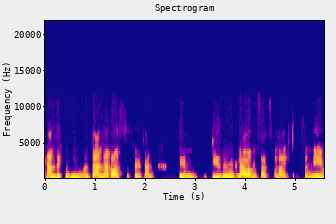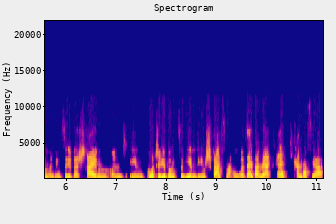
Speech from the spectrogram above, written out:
kann sich bewegen und dann herauszufiltern, dem diesen Glaubenssatz vielleicht zu nehmen und ihn zu überschreiben und ihm gute Übungen zu geben, die ihm Spaß machen, wo er selber merkt, hä, ich kann das ja.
